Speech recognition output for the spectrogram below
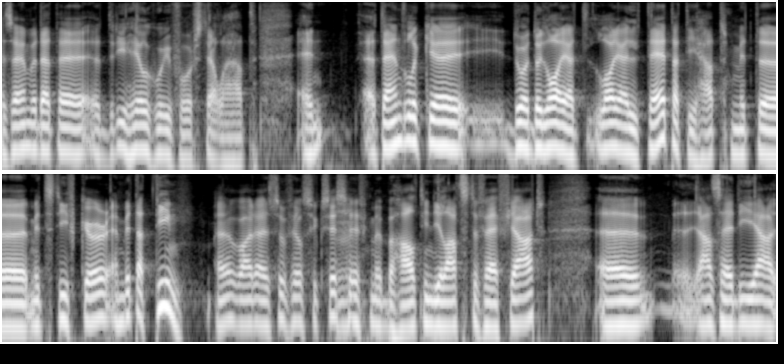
zijn we dat hij drie heel goede voorstellen had. En uiteindelijk, door de loyaliteit dat hij had met, met Steve Kerr en met dat team, waar hij zoveel succes mm. heeft mee behaald in die laatste vijf jaar. Uh, ja, zei hij, ja,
